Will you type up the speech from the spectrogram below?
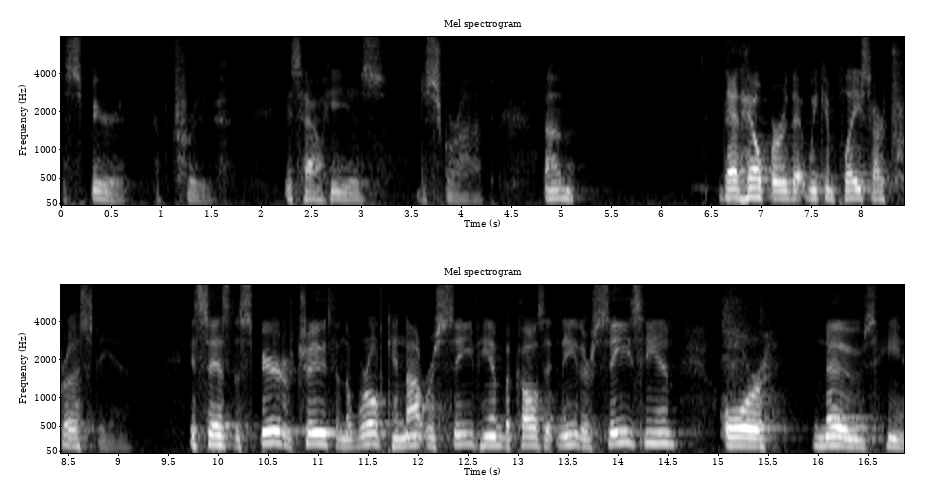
The Spirit of truth is how He is described. Um, that helper that we can place our trust in. It says, The Spirit of truth and the world cannot receive him because it neither sees him or knows him.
